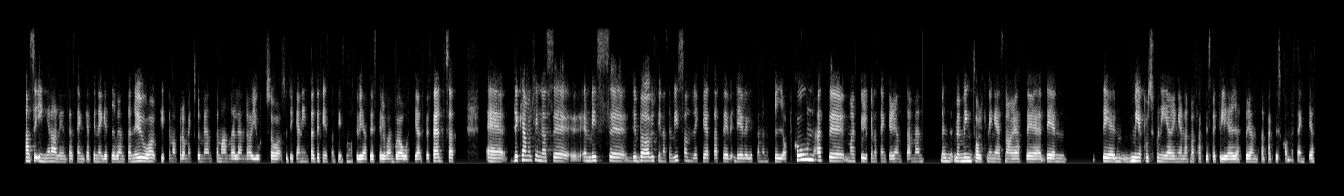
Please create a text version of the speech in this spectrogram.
han ser ingen anledning till att sänka till negativ ränta nu och tittar man på de experiment som andra länder har gjort så, så tycker han inte att det finns någonting som motiverar att det skulle vara en bra åtgärd för Fed. Så att, det kan väl finnas eh, en viss, eh, det bör väl finnas en viss sannolikhet att det, det är liksom en fri option att eh, man skulle kunna sänka ränta men, men, men, min tolkning är snarare att det, det är en det är mer positionering än att man faktiskt spekulerar i att räntan faktiskt kommer sänkas.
